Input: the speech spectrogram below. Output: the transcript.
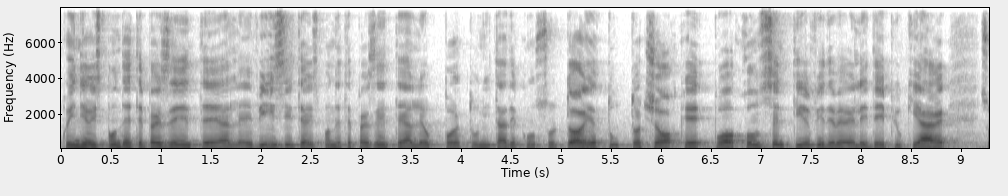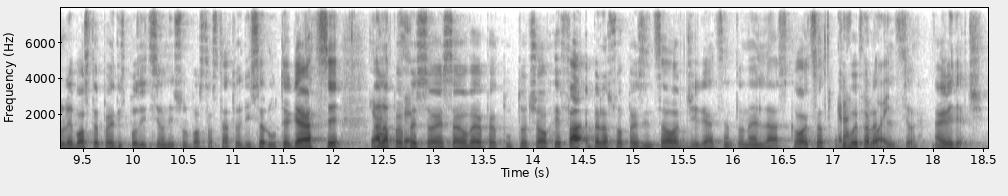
Quindi rispondete presente alle visite, rispondete presente alle opportunità dei consultori, a tutto ciò che può consentirvi di avere le idee più chiare sulle vostre predisposizioni, sul vostro stato di salute. Grazie, grazie. alla professoressa Rovera per tutto ciò che fa e per la sua presenza oggi. Grazie Antonella Scorza, a tutti grazie voi per l'attenzione. Arrivederci.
